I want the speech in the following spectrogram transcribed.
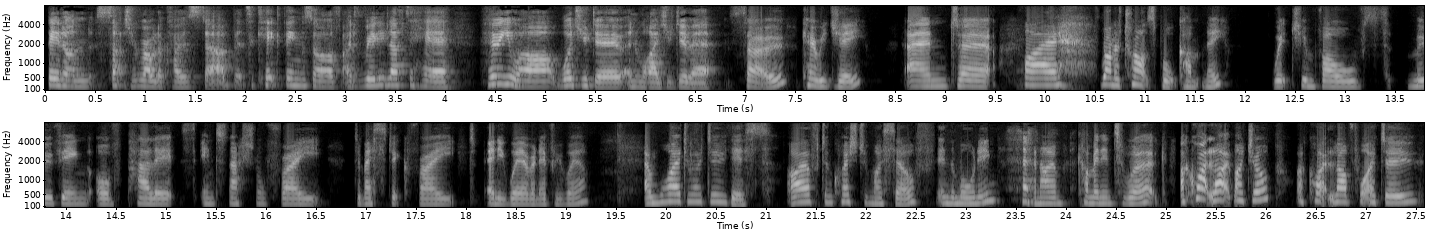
been on such a roller coaster. But to kick things off, I'd really love to hear who you are, what you do, and why you do it. So, Kerry G, and uh, I run a transport company which involves moving of pallets, international freight, domestic freight, anywhere and everywhere. And why do I do this? I often question myself in the morning and I'm coming into work. I quite like my job. I quite love what I do.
